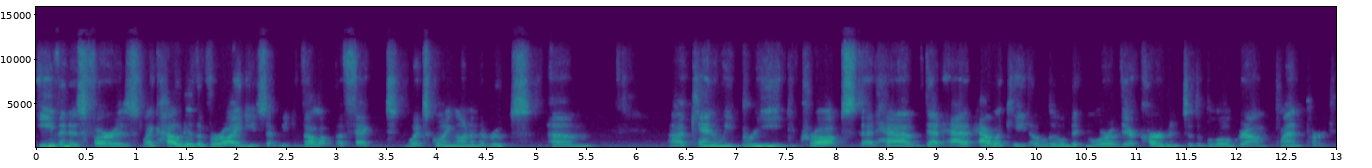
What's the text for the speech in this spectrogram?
even as far as like how do the varieties that we develop affect what's going on in the roots? Um, uh, can we breed crops that have that a- allocate a little bit more of their carbon to the below ground plant part?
